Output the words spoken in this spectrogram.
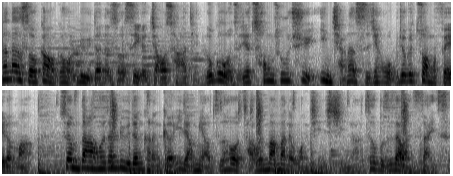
那那个时候刚好跟我绿灯的时候是一个交叉点，如果我直接冲出去硬抢那时间，我不就被撞飞了吗？所以我们当然会在绿灯可能隔一两秒之后才会慢慢的往前行啊，这不是在玩赛车。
